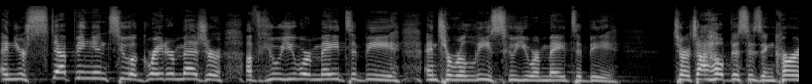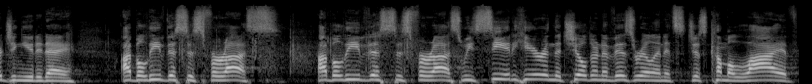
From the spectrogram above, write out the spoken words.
and you're stepping into a greater measure of who you were made to be and to release who you were made to be. Church, I hope this is encouraging you today. I believe this is for us. I believe this is for us. We see it here in the children of Israel and it's just come alive.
